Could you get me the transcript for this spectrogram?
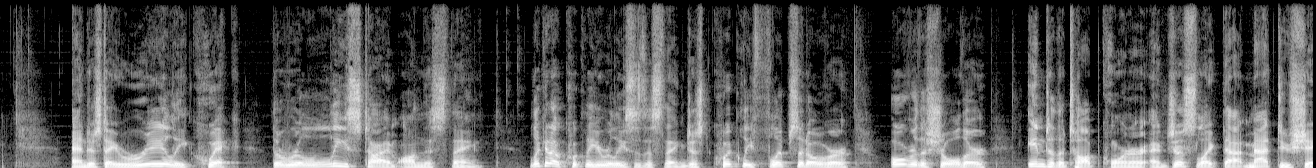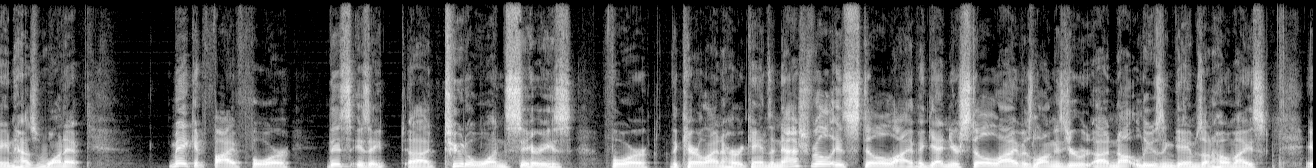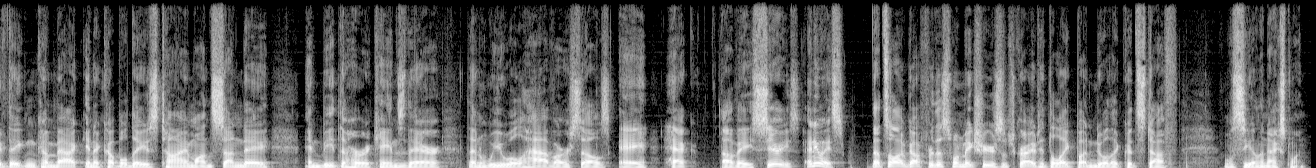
And just a really quick, the release time on this thing. Look at how quickly he releases this thing. Just quickly flips it over, over the shoulder, into the top corner. And just like that, Matt Duchene has won it. Make it 5-4 this is a uh, two to one series for the Carolina Hurricanes, and Nashville is still alive. Again, you're still alive as long as you're uh, not losing games on home ice. If they can come back in a couple days' time on Sunday and beat the Hurricanes there, then we will have ourselves a heck of a series. Anyways, that's all I've got for this one. Make sure you're subscribed, hit the like button, do all that good stuff. We'll see you on the next one.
